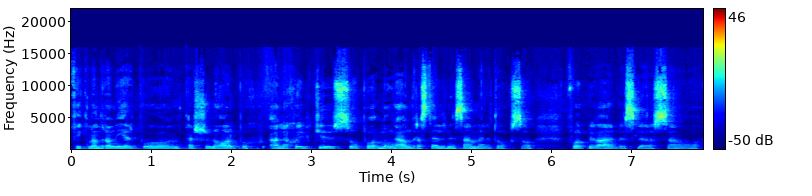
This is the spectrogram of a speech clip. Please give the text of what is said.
fick man dra ner på personal på alla sjukhus och på många andra ställen i samhället också. Folk blev arbetslösa och,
